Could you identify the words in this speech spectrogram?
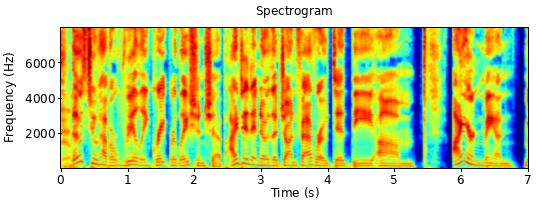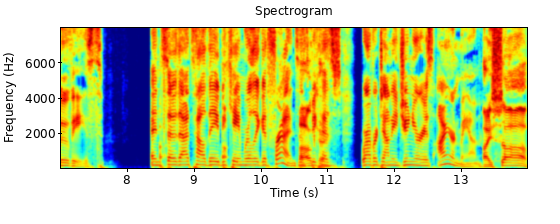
Yeah. Those two have a really great relationship. I didn't know that Jon Favreau did the um, Iron Man movies. And so that's how they became really good friends. It's Uh, Okay. because Robert Downey Jr. is Iron Man. I saw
